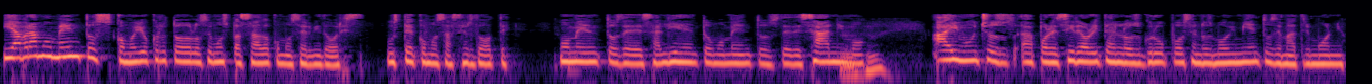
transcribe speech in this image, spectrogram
Y habrá momentos, como yo creo todos los hemos pasado como servidores, usted como sacerdote, momentos de desaliento, momentos de desánimo. Hay muchos, ah, por decir ahorita en los grupos, en los movimientos de matrimonio,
